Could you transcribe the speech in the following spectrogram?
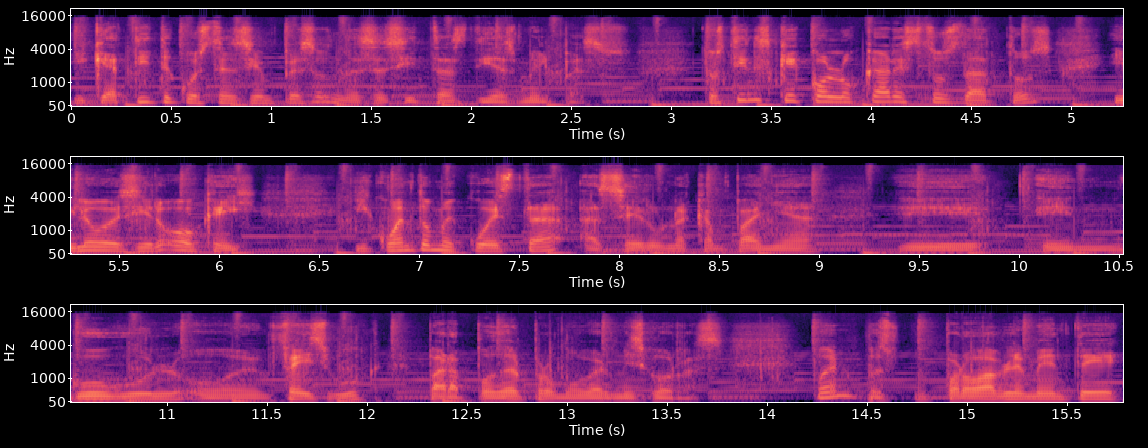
y que a ti te cuesten 100 pesos, necesitas 10 mil pesos. Entonces tienes que colocar estos datos y luego decir, ok, ¿y cuánto me cuesta hacer una campaña eh, en Google o en Facebook para poder promover mis gorras? bueno, pues probablemente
